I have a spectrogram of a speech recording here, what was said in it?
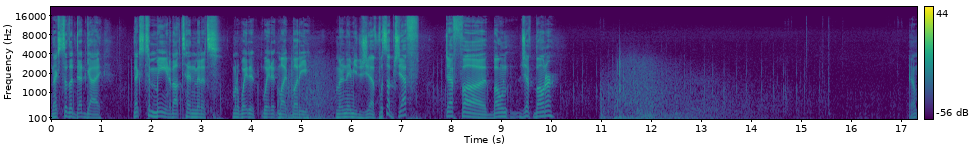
Next to the dead guy. Next to me in about 10 minutes. I'm gonna wait at wait at my buddy. I'm gonna name you Jeff. What's up, Jeff? Jeff uh Bone Jeff Boner? Yep.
